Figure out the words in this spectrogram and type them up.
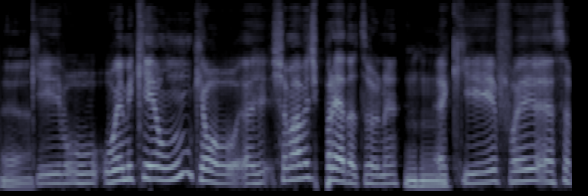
É. Que o, o MQ-1, que é a gente chamava de Predator, né? Uhum. É que foi essa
